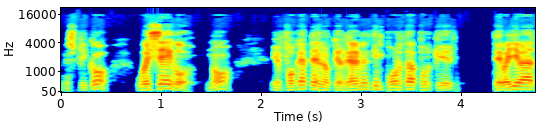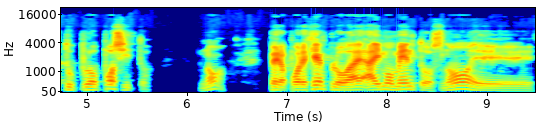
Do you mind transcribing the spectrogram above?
¿me explicó? O es ego, ¿no? Enfócate en lo que realmente importa porque te va a llevar a tu propósito, ¿no? Pero, por ejemplo, hay, momentos, ¿no? Eh,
